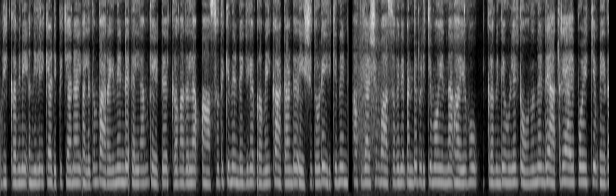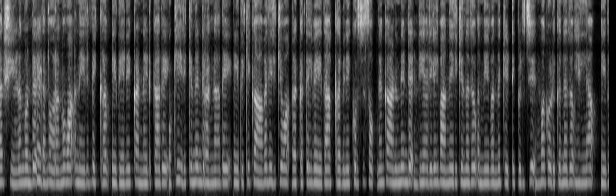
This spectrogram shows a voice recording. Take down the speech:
വിക്രമിനെ എന്നിലേക്ക് അടുപ്പിക്കാനായി പലതും പറയുന്നുണ്ട്. ഇതെല്ലാം കേട്ട് വിക്രം അതെല്ലാം ആസ്വദിക്കുന്നുണ്ടെങ്കിലും പ്രമേയ കാട്ടാണ്ട് ദേഷ്യത്തോടെ ഇരിക്കുന്നുണ്ട്. അഭിലാഷം വാസവിനെ കണ്ടുപിടിക്കുമോ എന്ന ഭയവും വിക്രമിന്റെ ഉള്ളിൽ തോന്നുന്നുണ്ട്. രാത്രി ആയപ്പോഴേക്കും വേദ ക്ഷീണം കൊണ്ട് കിടന്നുറങ്ങുക അന്നേരം വിക്രം വേദനെ കണ്ണെടുക്കാതെ ഒക്കെ ഇരിക്കുന്നുണ്ട്. ഇറങ്ങാതെ വേദയ്ക്ക് കാവലിരിക്കുക ഉറക്കത്തിൽ വേദ അക്രമിനെ കുറിച്ച് സ്വപ്നം കാണുന്നുണ്ട്. എന്റെ അരികിൽ വന്നിരിക്കുന്നതും അന്നേ വന്ന് കെട്ടിപ്പിടിച്ച് ഉമ്മ കൊടുക്കുന്നതും എല്ലാം വേദ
